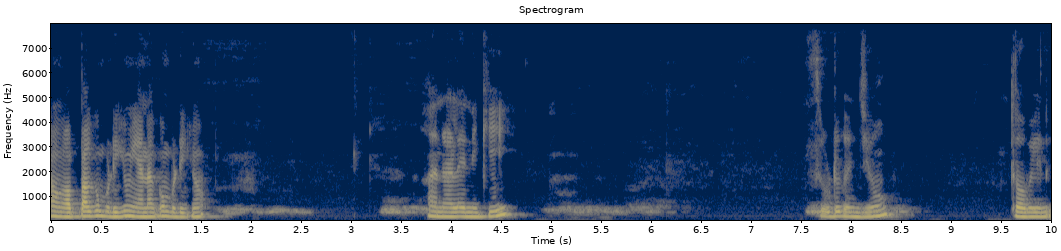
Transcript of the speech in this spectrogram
அவங்க அப்பாவுக்கும் பிடிக்கும் எனக்கும் பிடிக்கும். அதனால் இன்றைக்கி சுடுகஞ்சியும் துவையல்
